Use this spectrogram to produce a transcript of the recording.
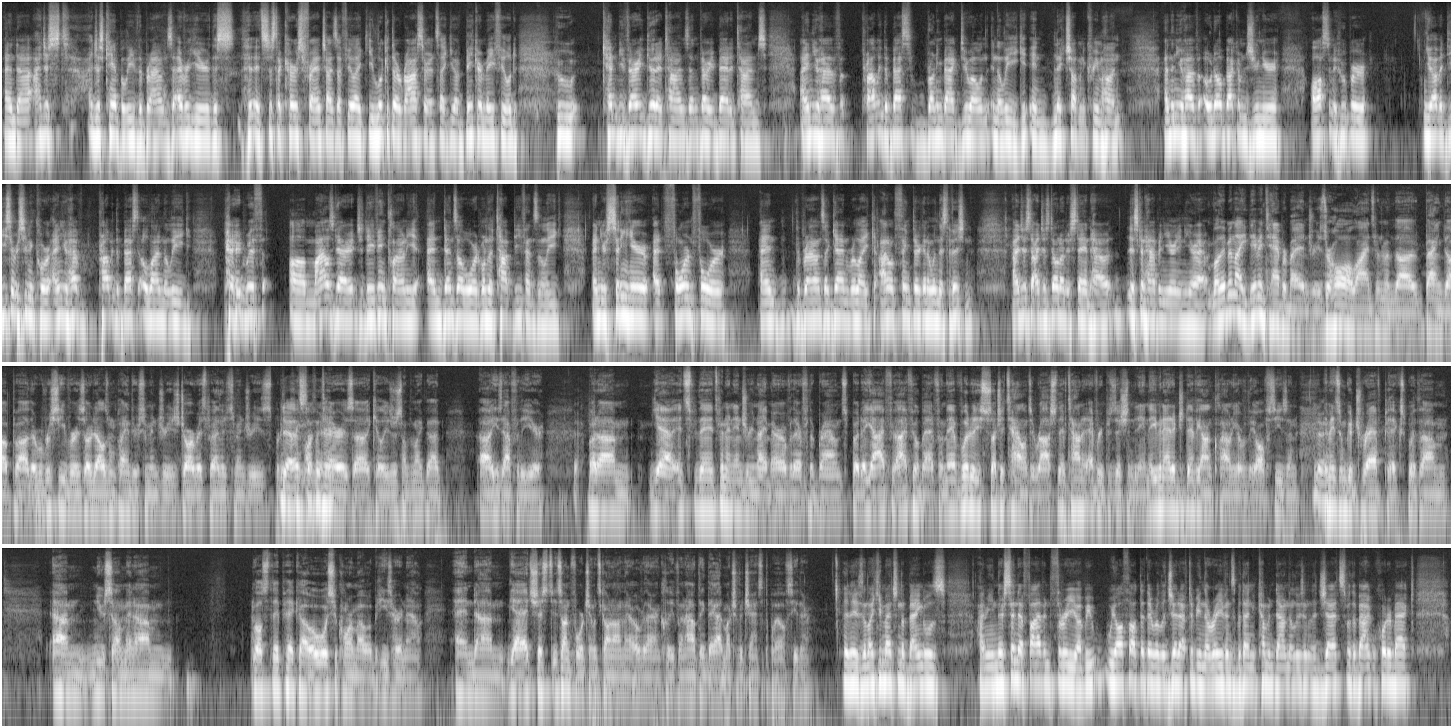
And uh, I just, I just can't believe the Browns. Every year, this it's just a cursed franchise. I feel like you look at their roster, it's like you have Baker Mayfield, who can be very good at times and very bad at times, and you have probably the best running back duo in, in, the league in Nick Chubb and Kareem Hunt. And then you have Odell Beckham Jr., Austin Hooper. You have a decent receiving corps, and you have probably the best O line in the league, paired with uh, Myles Garrett, Jadeveon Clowney, and Denzel Ward, one of the top defense in the league. And you're sitting here at four and four and the Browns again were like, I don't think they're going to win this division. I just I just don't understand how this can happen year in and year out. Well, they've been like they've been tampered by injuries. Their whole line's been uh, banged up. Uh, their receivers, Odell's been playing through some injuries. Jarvis playing through some injuries. But yeah, that's definitely tear his uh, Achilles or something like that. Uh, he's out for the year. Yeah. But um, yeah, it's it's been an injury nightmare over there for the Browns. But uh, yeah, I feel, I feel bad for them. They have literally such a talented roster. They have talent at every position today. And they even added Jadeveon Clowney over the offseason. Yeah. They made some good draft picks with um, um, Newsome and um, else did they pick? Uh, Owusu but he's hurt now. And um, yeah, it's just it's unfortunate what's going on there over there in Cleveland. I don't think they got much of a chance at the playoffs either. It is, and like you mentioned, the Bengals. I mean, they're sitting at five and three. Uh, we we all thought that they were legit after being the Ravens, but then coming down and losing to the Jets with a back quarterback.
